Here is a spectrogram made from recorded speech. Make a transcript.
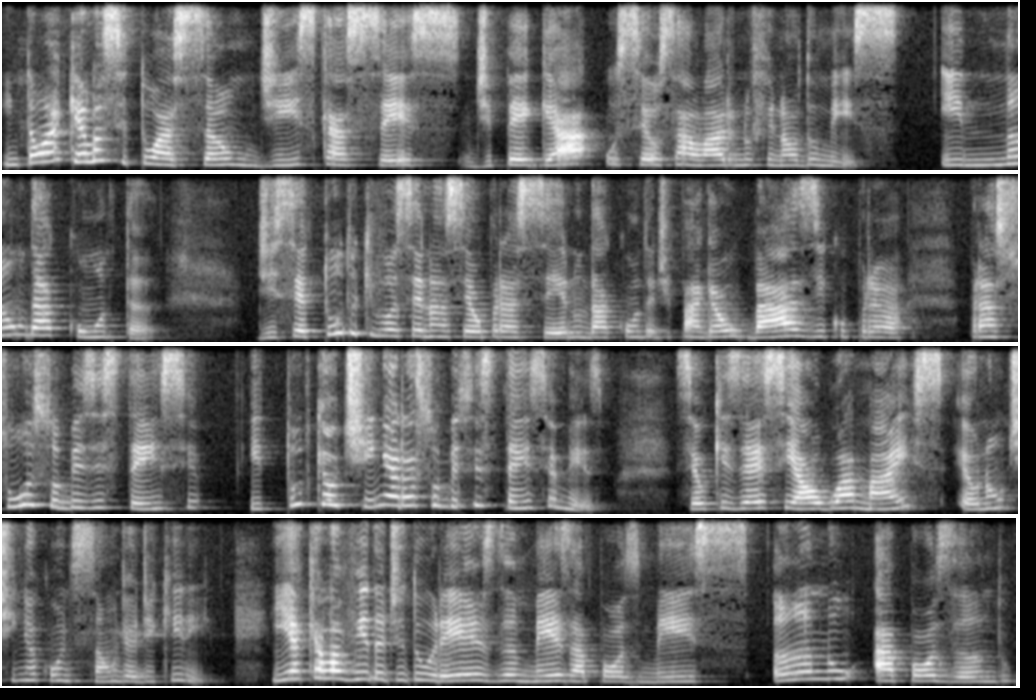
Então, aquela situação de escassez, de pegar o seu salário no final do mês e não dar conta de ser tudo que você nasceu para ser, não dar conta de pagar o básico para a sua subsistência, e tudo que eu tinha era subsistência mesmo. Se eu quisesse algo a mais, eu não tinha condição de adquirir. E aquela vida de dureza, mês após mês, ano após ano,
